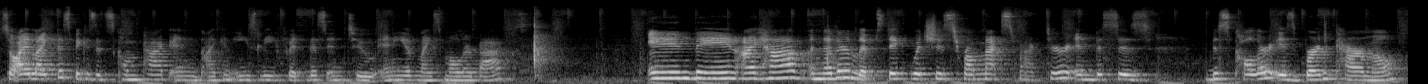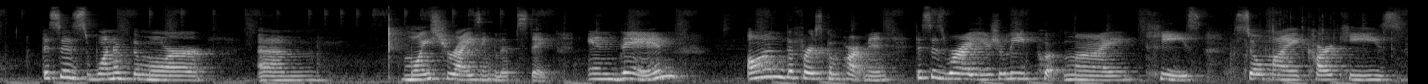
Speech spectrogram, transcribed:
So I like this because it's compact and I can easily fit this into any of my smaller bags. And then I have another lipstick which is from Max Factor and this is this color is burnt caramel. This is one of the more um, moisturizing lipstick. And then on the first compartment, this is where I usually put my keys. So my car keys,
